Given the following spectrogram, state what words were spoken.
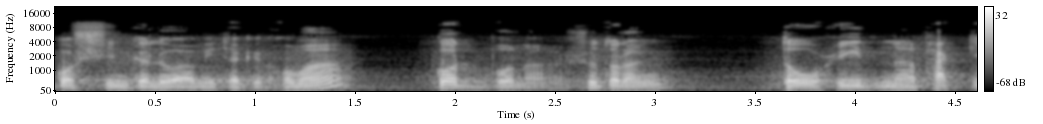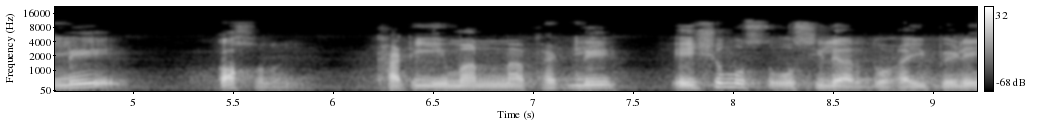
কশ্চিনকালেও আমি তাকে ক্ষমা করব না। সুতরাং তৌহিদ না থাকলে কখনোই খাঁটি ইমান না থাকলে এই সমস্ত ওসিলার দোহাই পেড়ে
